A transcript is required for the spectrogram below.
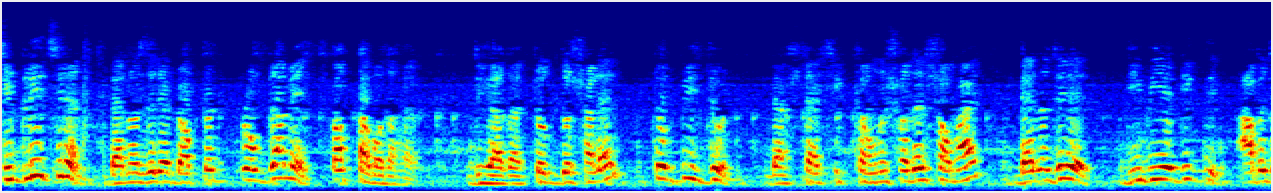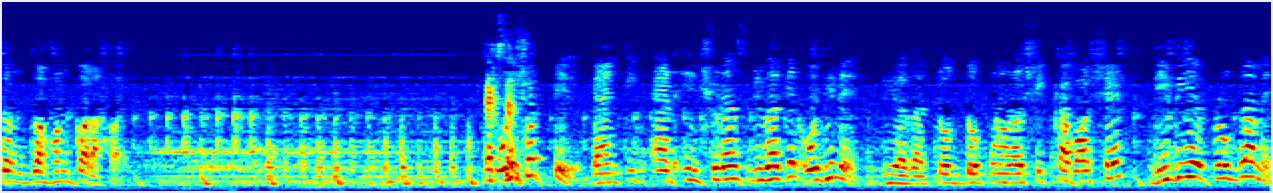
শিবলি ছিলেন বেনজিরের ডক্টর প্রোগ্রামের তত্ত্বাবধায়ক। দুই হাজার চোদ্দ সালের চব্বিশ জুন ব্যবসায় শিক্ষা অনুষদের সভায় বেনজিরের ডিবিএ ডিগ্রির আবেদন গ্রহণ করা হয়। উনষট্টি ব্যাংকিং অ্যান্ড ইন্স্যুরেন্স বিভাগের অধীনে দুই হাজার চোদ্দ পনেরো শিক্ষাবর্ষে ডিবিএ প্রোগ্রামে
